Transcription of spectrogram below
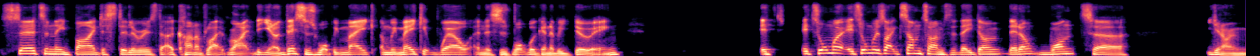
certainly by distilleries that are kind of like, right, you know, this is what we make and we make it well, and this is what we're going to be doing. It's it's almost it's almost like sometimes that they don't they don't want to, you know,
